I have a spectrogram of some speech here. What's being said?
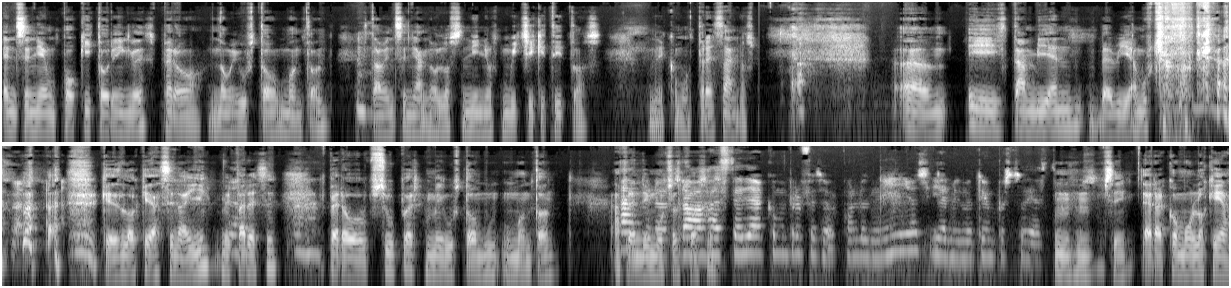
enseñé un poquito de inglés, pero no me gustó un montón. Estaba enseñando a los niños muy chiquititos, de como tres años. Ah. Um, y también bebía mucha vodka, que es lo que hacen ahí, me parece. Pero súper, me gustó un, montón. Aprendí ah, muchas trabajaste cosas. Trabajaste ya como profesor con los niños y al mismo tiempo estudiaste. sí, era como lo que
